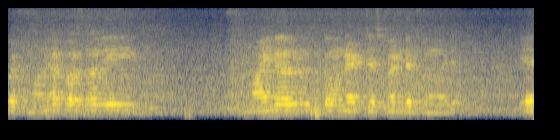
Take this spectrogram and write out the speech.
બટ મને પર્સનલી માઇનર ટોન એડજસ્ટમેન્ટ જ ગમે છે કે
